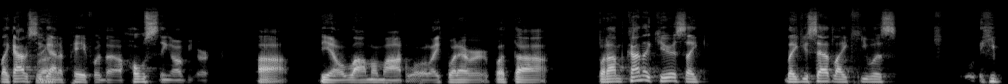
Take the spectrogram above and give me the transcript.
like obviously Right. you got to pay for the hosting of your, uh, you know, Llama model or like whatever. But uh, but I'm kind of curious, like, like you said, like he was, he.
